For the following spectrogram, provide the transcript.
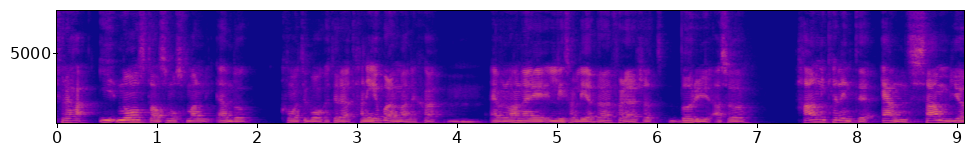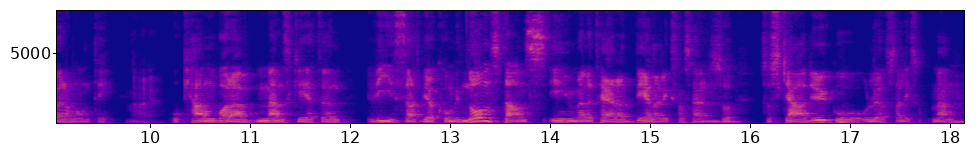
För det här, i, någonstans måste man ändå komma tillbaka till det att han är bara en människa. Mm. Även om han är liksom ledaren för det här så att börja, alltså han kan inte ensam göra någonting. Nej. Och kan bara mänskligheten visa att vi har kommit någonstans i humanitära delar liksom så, här, Mm. så, så ska det ju gå att lösa liksom. Men Mm.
